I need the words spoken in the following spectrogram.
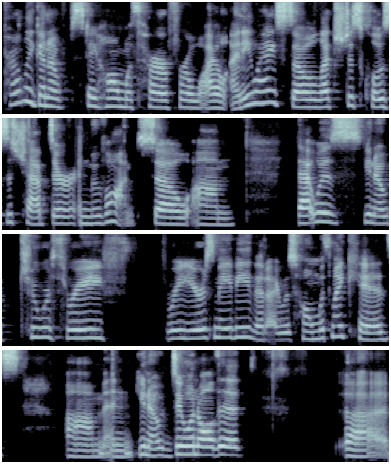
probably going to stay home with her for a while anyway. So let's just close this chapter and move on. So um, that was, you know, two or three, three years maybe that I was home with my kids um, and, you know, doing all the uh,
